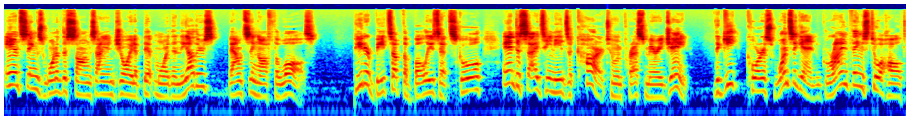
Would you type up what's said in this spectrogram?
and sings one of the songs I enjoyed a bit more than the others, Bouncing Off the Walls. Peter beats up the bullies at school and decides he needs a car to impress Mary Jane. The geek chorus once again grind things to a halt,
